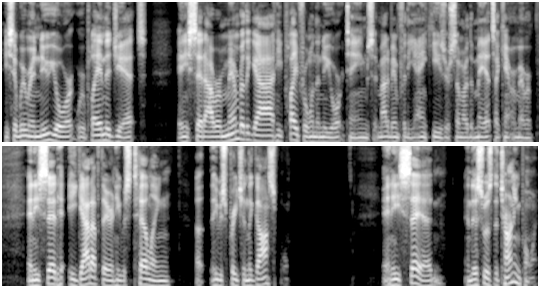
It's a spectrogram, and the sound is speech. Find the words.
He said we were in New York. We were playing the Jets, and he said, I remember the guy, he played for one of the New York teams. It might have been for the Yankees or some of the Mets, I can't remember. And he said he got up there and he was telling, uh, he was preaching the gospel. And he said, and this was the turning point.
